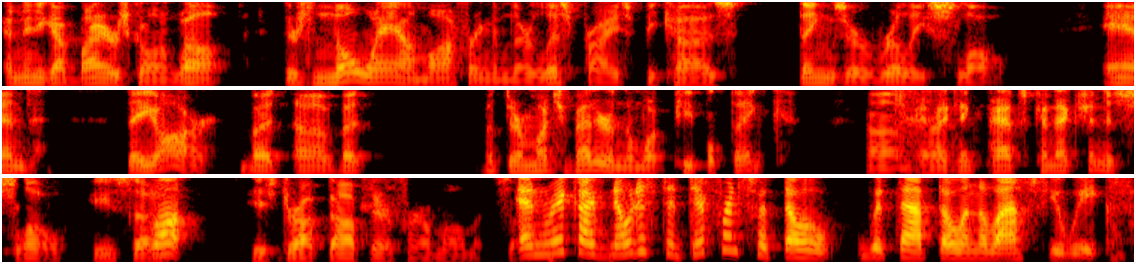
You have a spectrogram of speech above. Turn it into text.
And then you got buyers going, well, there's no way I'm offering them their list price because things are really slow. And they are, but uh, but but they're much better than what people think. Um, and I think Pat's connection is slow. He's uh, well he's dropped off there for a moment. So And Rick, I've noticed a difference with though with that though in the last few weeks.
